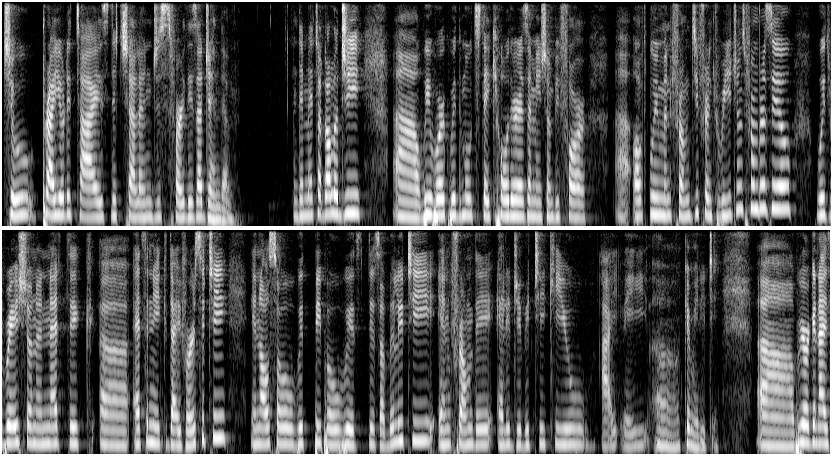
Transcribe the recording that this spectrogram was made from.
to prioritize the challenges for this agenda. The methodology, uh, we work with multi-stakeholders, as I mentioned before, uh, of women from different regions from Brazil with racial and ethnic, uh, ethnic diversity and also with people with disability and from the LGBTQIA uh, community. Uh, we organize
